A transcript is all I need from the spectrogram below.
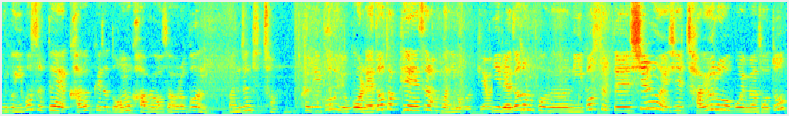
이거 입었을 때 가볍기도 너무 가벼워서 여러분 완전 추천. 그리고 이거 leather 자켓을 한번 입어볼게요. 이 leather 점퍼는 입었을 때 실루엣이 자유로워 보이면서도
